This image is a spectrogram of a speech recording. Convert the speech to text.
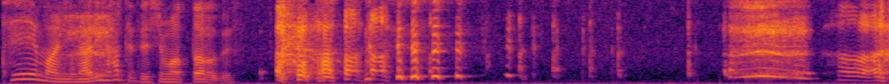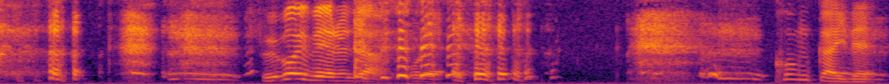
テーマになり果ててしまったのです。はあ、すごいメールじゃん、これ。今回で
